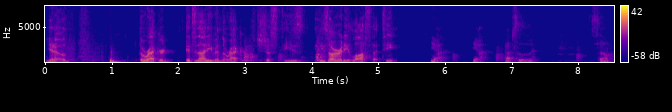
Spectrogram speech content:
You know, the record. It's not even the record. It's just he's he's already lost that team. Yeah, yeah, absolutely. So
